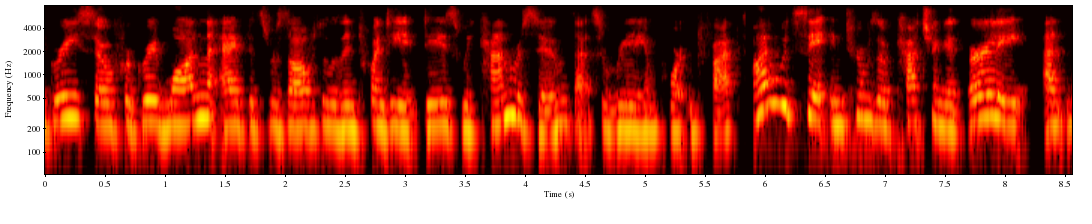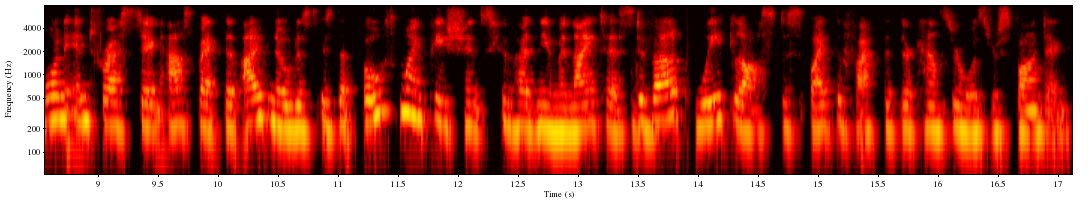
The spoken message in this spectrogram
agree. So for grade one, if it's resolved within 28 days, we can resume. That's a really important fact. I would say, in terms of catching it early, and one interesting aspect that I've noticed is that both my patients who had pneumonitis developed weight loss despite the fact that their cancer was responding.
